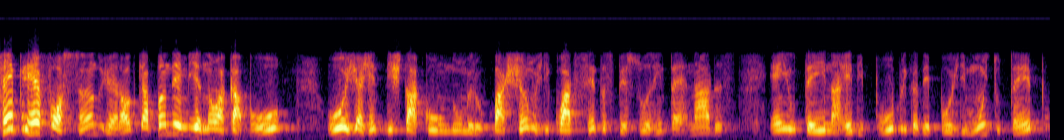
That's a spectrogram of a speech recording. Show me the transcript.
sempre reforçando, Geraldo, que a pandemia não acabou. Hoje a gente destacou um número, baixamos de 400 pessoas internadas em UTI na rede pública depois de muito tempo.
